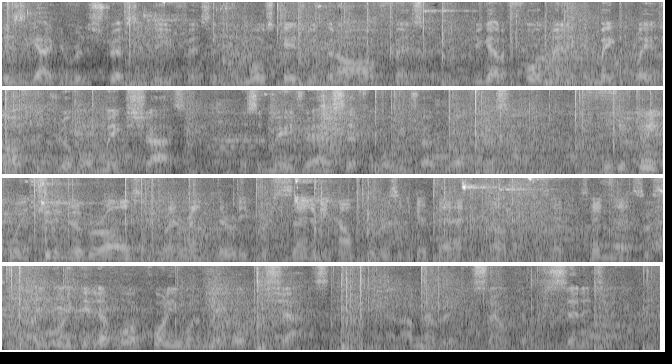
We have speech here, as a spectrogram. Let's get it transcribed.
This is a guy that can really stretch the defense. And in most cases, within our offense, If you got a four man that can make plays off the dribble or make shots. It's a major asset for what we try to do offensively. I think your three-point shooting overall is like right around 30%. I mean, how important is it to get that up like 10 to 16? You want to get it up. More important, you want to make open shots. And I remember the concern with the percentage. If you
